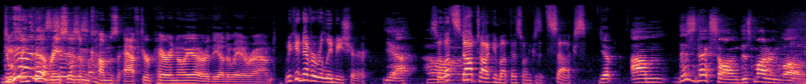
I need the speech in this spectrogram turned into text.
do you we think that anything else to say about racism comes after paranoia or the other way around? We could never really be sure. Yeah. So let's stop talking about this one because it sucks. Yep. Um, this next song, This Modern Love.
